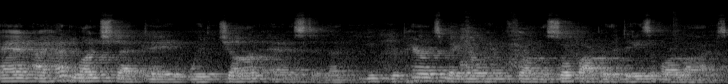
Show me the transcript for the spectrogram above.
and I had lunch that day with John Aniston. Now, you, your parents may know him from the soap opera The Days of Our Lives.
